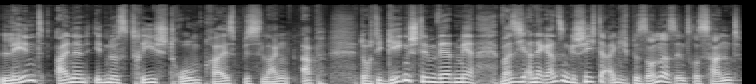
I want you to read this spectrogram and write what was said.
lehnt einen Industriestrompreis bislang ab. Doch die Gegenstimmen werden mehr. Was ich an der ganzen Geschichte eigentlich besonders interessant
